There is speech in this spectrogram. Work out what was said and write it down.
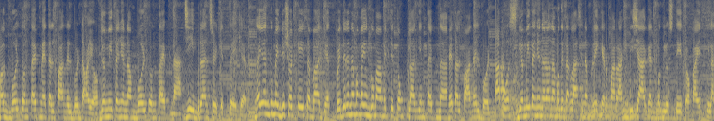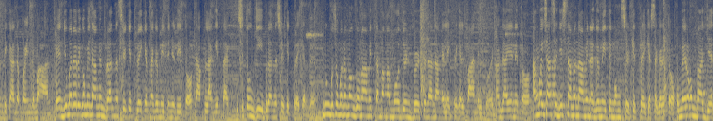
mag bolt-on type metal panel board na kayo, gamitan nyo ng bolt-on type na G brand circuit breaker. Ngayon kung medyo short kayo sa budget, pwede rin naman kayong gumamit nitong plug-in type na metal panel board. Tapos gamitan nyo na lang ng magandang klase ng breaker para hindi siya agad mag-loose dito kahit ilang dekada pa yung dumaan. And yung marirecommend namin brand ng circuit breaker na gamitin nyo dito na plug-in type is itong G brand na circuit breaker din. Kung gusto mo namang gumamit ng mga modern version na ng electrical panel board, kagaya nito, ang may sasuggest naman namin na gamitin mong circuit breaker sa ganito, kung meron kang budget,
